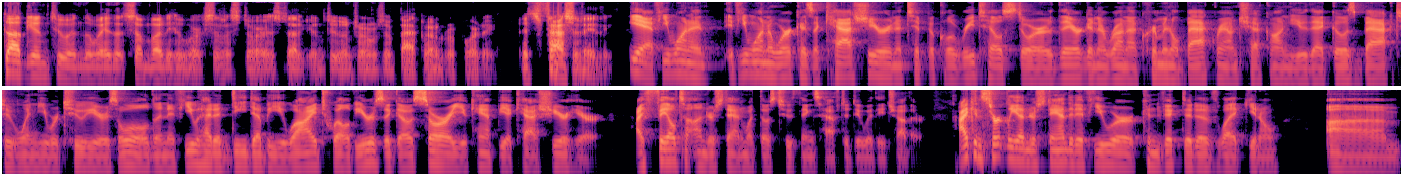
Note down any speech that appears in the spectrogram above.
dug into in the way that somebody who works in a store is dug into in terms of background reporting. It's fascinating. Yeah, if you want to if you want to work as a cashier in a typical retail store, they're going to run a criminal background check on you that goes back to when you were 2 years old and if you had a DWI 12 years ago, sorry, you can't be a cashier here. I fail to understand what those two things have to do with each other. I can certainly understand it if you were convicted of like, you know, um,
